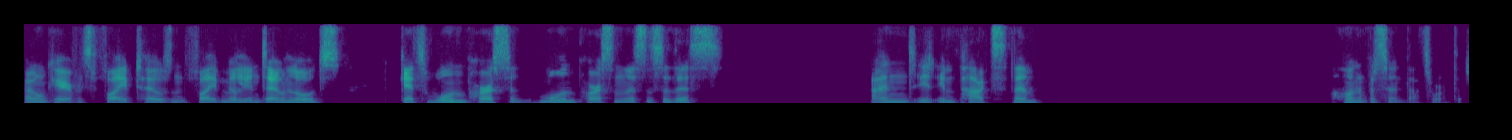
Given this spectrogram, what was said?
I don't care if it's 5,000, 5 million downloads. Gets one person, one person listens to this and it impacts them. 100% that's worth it.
